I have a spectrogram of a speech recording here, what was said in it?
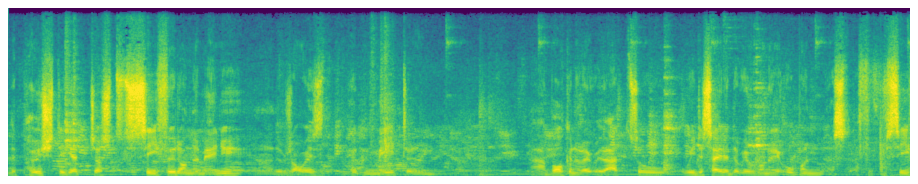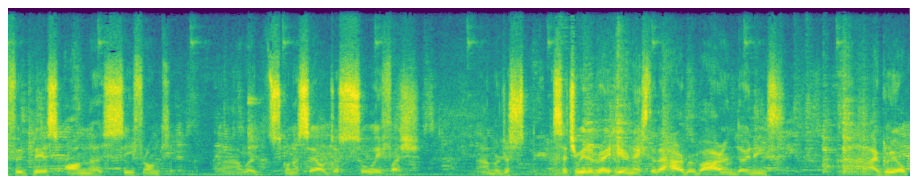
the push to get just seafood on the menu. Uh, there was always putting meat and uh, bulking it out with that. So we decided that we were going to open a, seafood place on the seafront uh, where it's going to sell just solely fish. Um, we're just situated right here next to the Harbour Bar in Downings. Uh, I grew up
